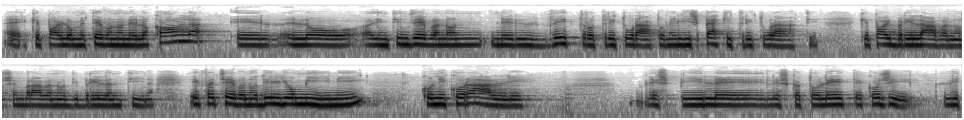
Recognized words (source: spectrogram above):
Eh, che poi lo mettevano nella colla e lo intingevano nel vetro triturato, negli specchi triturati, che poi brillavano, sembravano di brillantina, e facevano degli omini con i coralli, le spille, le scatolette, così, li,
